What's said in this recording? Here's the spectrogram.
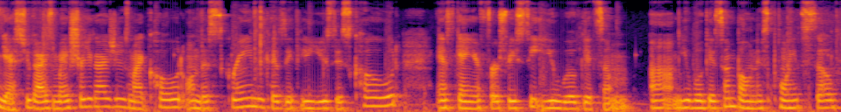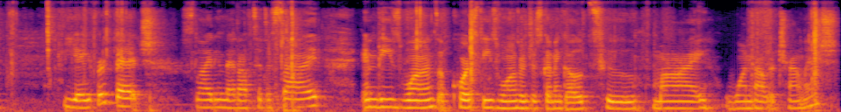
yes, you guys make sure you guys use my code on the screen because if you use this code and scan your first receipt, you will get some um, you will get some bonus points. So yay for fetch sliding that off to the side. And these ones of course these ones are just going to go to my one dollar challenge.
